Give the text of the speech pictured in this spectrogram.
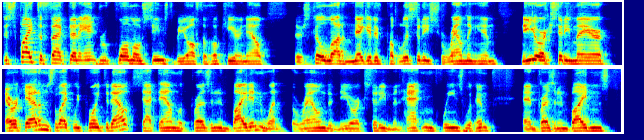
despite the fact that Andrew Cuomo seems to be off the hook here now, there's still a lot of negative publicity surrounding him. New York City Mayor Eric Adams, like we pointed out, sat down with President Biden, went around in New York City, Manhattan, Queens with him, and President Biden's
